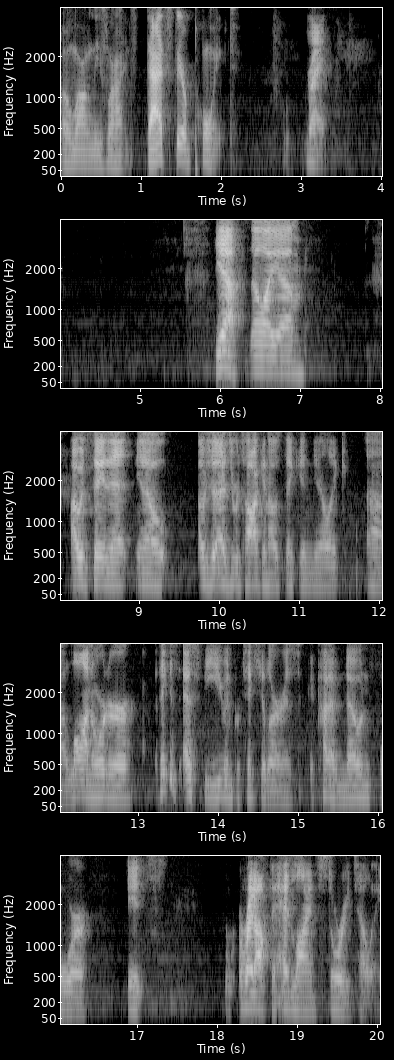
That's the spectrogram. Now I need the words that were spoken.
along these lines. That's their point. Right. Yeah. No, I um, I would say that you know, I was as you were talking, I was thinking, you know, like uh, Law and Order. I think it's SVU in particular is kind of known for its right off the headline storytelling,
